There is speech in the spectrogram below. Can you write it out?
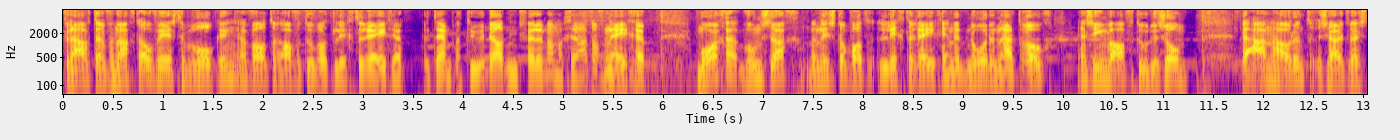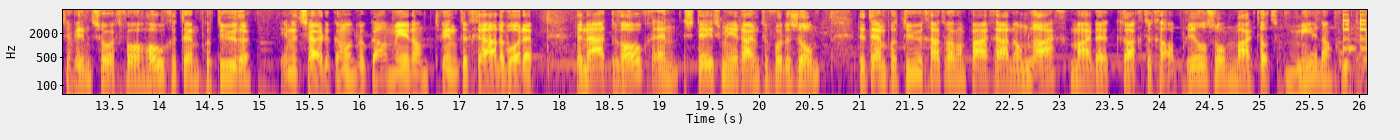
Vanavond en vannacht overheerst de bewolking en valt er af en toe wat lichte regen. De temperatuur daalt niet verder dan een graad of 9. Morgen, woensdag, dan is het op wat lichte regen in het noorden na droog... en zien we af en toe de zon. De aanhoudend zuidwestenwind zorgt voor hoge temperaturen. In het zuiden kan het lokaal meer dan 20 graden worden. Daarna droog en steeds meer ruimte voor de zon. De temperatuur gaat wel een paar graden omlaag... maar de krachtige aprilzon maakt dat meer dan goed.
